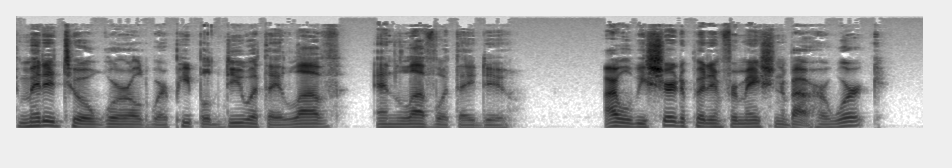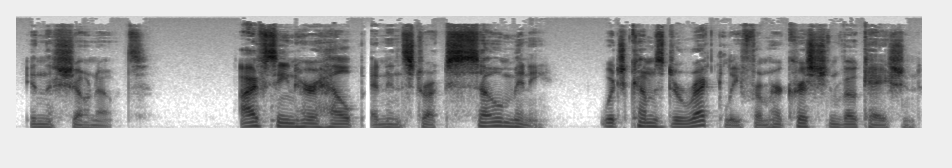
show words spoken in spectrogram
committed to a world where people do what they love and love what they do. I will be sure to put information about her work in the show notes. I've seen her help and instruct so many, which comes directly from her Christian vocation.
